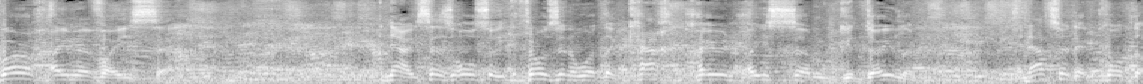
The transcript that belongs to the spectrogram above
Baruch Now he says also, he throws in a word like Kach Kairin Oisam Gedolim. And that's what they're called the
